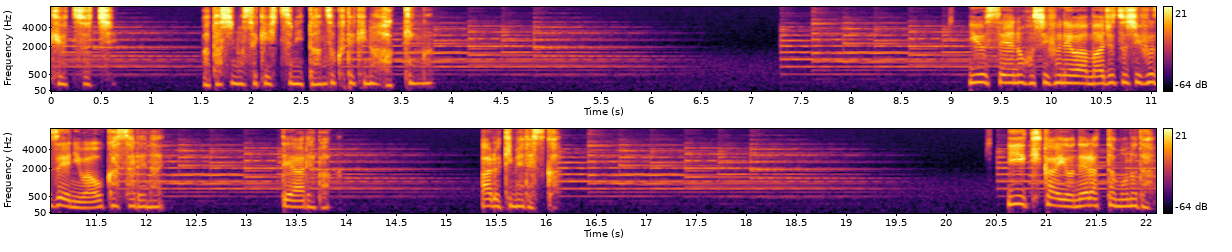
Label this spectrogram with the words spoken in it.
急通知。私の石室に断続的なハッキング。優勢の星船は魔術師風情には侵されない。であれば歩き目ですか。いい機会を狙ったものだ。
